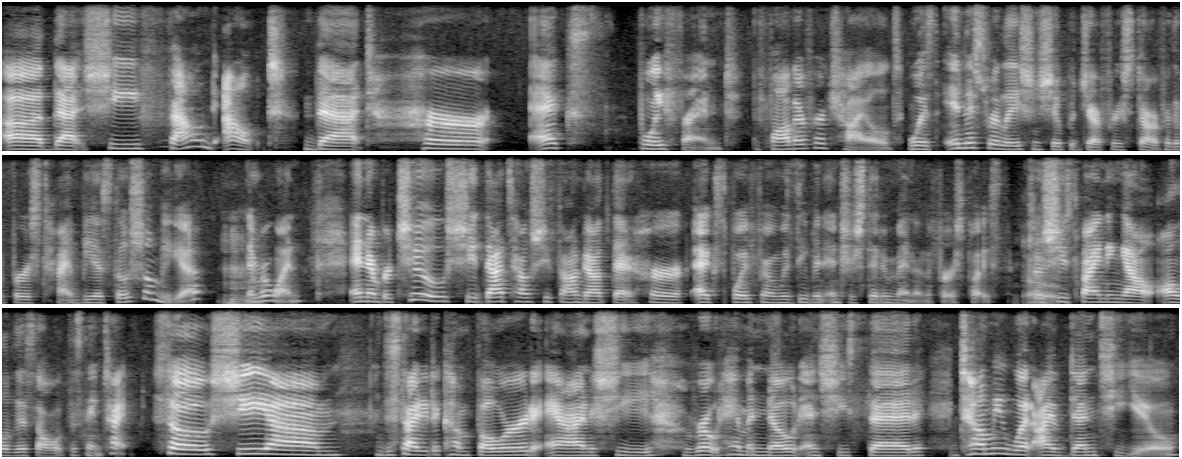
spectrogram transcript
uh, that she found out that her ex boyfriend, the father of her child, was in this relationship with Jeffree Star for the first time via social media. Mhm. Number one, and number two, she that's how she found out that her ex boyfriend was even interested in men in the first place. So Oh. she's finding out all of this all at the same time. So she um decided to come forward and she wrote him a note and she said, "Tell me what I've done to you.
